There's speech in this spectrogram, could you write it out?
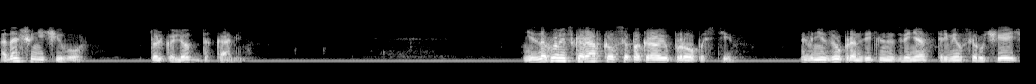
а дальше ничего, только лед да камень. Незнакомец карабкался по краю пропасти. Внизу, пронзительно звеня, стремился ручей.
